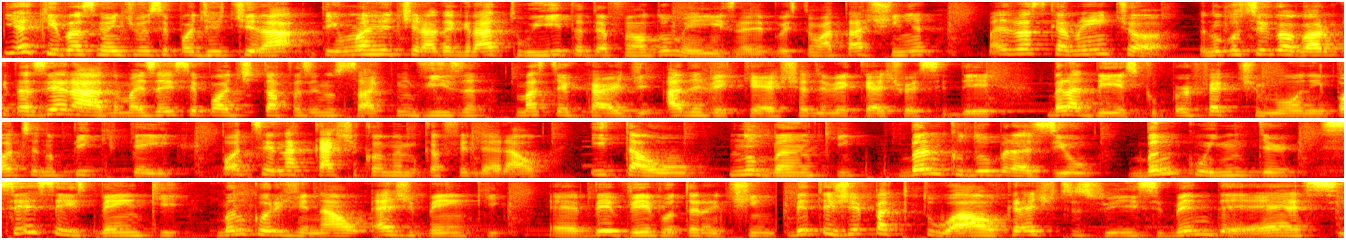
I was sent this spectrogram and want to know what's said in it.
E aqui basicamente você pode pode retirar, tem uma retirada gratuita até o final do mês, né? Depois tem uma taxinha, mas basicamente, ó, eu não consigo agora porque tá zerado, mas aí você pode estar tá fazendo saque em Visa, Mastercard, ADV Cash, ADV Cash USD, Bradesco, Perfect Money, pode ser no PicPay, pode ser na Caixa Econômica Federal, Itaú, Nubank, Banco do Brasil, Banco Inter, C6 Bank, Banco Original, Bank, é, BV Votorantim, BTG Pactual, Crédito Suisse, BNDES,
